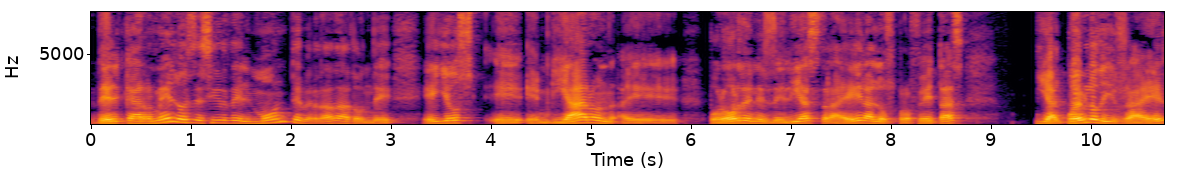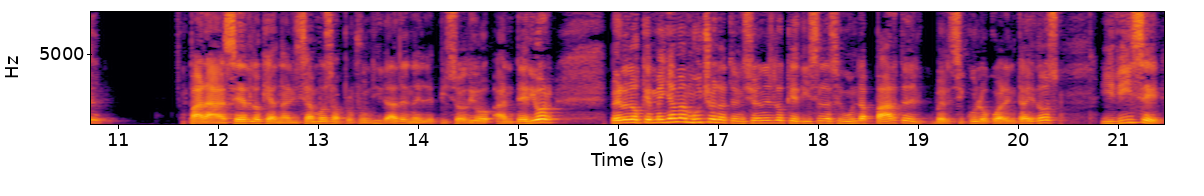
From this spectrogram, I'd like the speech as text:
del Carmelo, es decir, del monte, ¿verdad? A donde ellos eh, enviaron eh, por órdenes de Elías traer a los profetas y al pueblo de Israel para hacer lo que analizamos a profundidad en el episodio anterior. Pero lo que me llama mucho la atención es lo que dice la segunda parte del versículo 42. Y dice,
